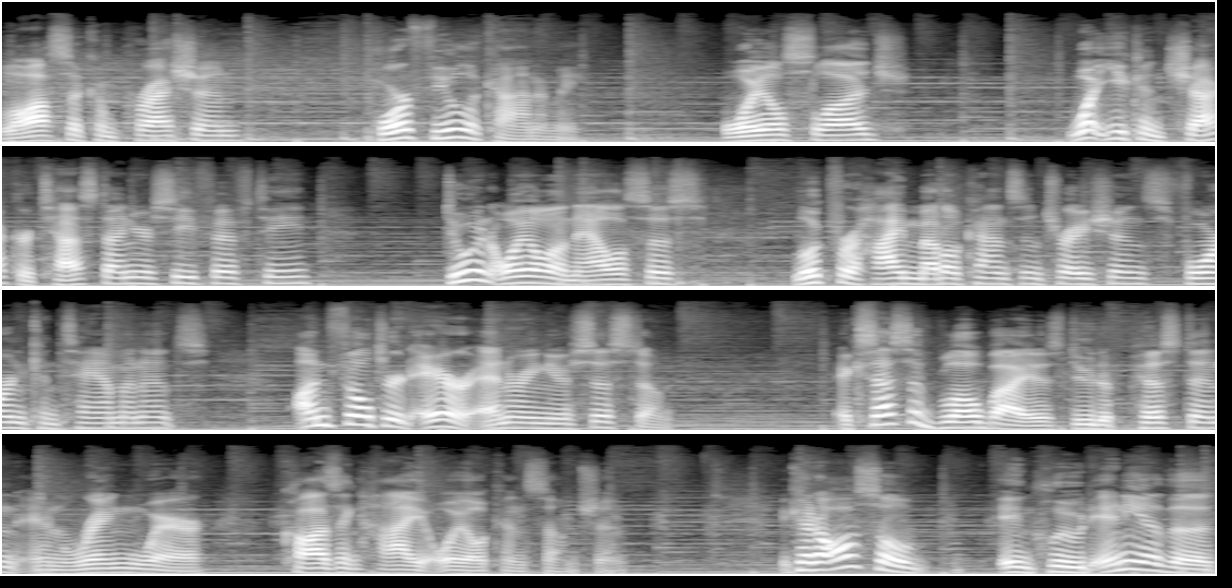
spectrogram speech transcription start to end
loss of compression, poor fuel economy, oil sludge, what you can check or test on your C15, do an oil analysis, look for high metal concentrations, foreign contaminants, unfiltered air entering your system. Excessive blow-by is due to piston and ring wear causing high oil consumption. It could also include any of the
